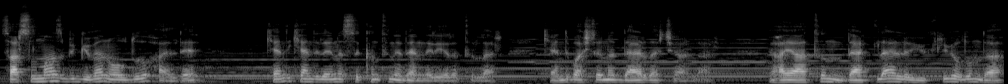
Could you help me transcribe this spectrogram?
sarsılmaz bir güven olduğu halde kendi kendilerine sıkıntı nedenleri yaratırlar. Kendi başlarına dert açarlar ve hayatın dertlerle yüklü yolunda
